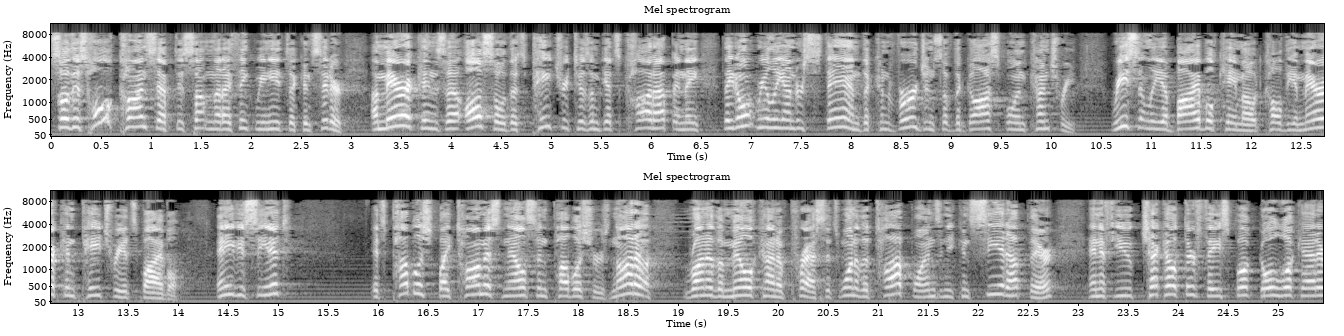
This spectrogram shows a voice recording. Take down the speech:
So this whole concept is something that I think we need to consider. Americans uh, also, this patriotism gets caught up and they, they don't really understand the convergence of the gospel and country. Recently a Bible came out called the American Patriots Bible. Any of you seen it? It's published by Thomas Nelson Publishers, not a run of the mill kind of press. It's one of the top ones and you can see it up there. And if you check out their Facebook, go look at it,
